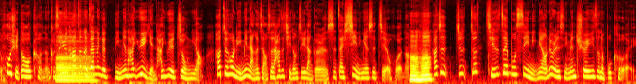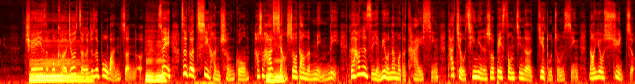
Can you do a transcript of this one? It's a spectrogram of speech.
或许都有可能，可是因为他真的在那个里面，他越演他越重要。他最后里面两个角色，他是其中之一，两个人是在戏里面是结婚啊。嗯哼，他就就就其实这部戏里面哦，六人行里面缺一真的不可哎、缺一是不可，就是整个就是不完整了。所以这个戏很成功。他说他享受到了名利，可是他日子也没有那么的开心。他九七年的时候被送进了戒毒中心，然后又酗酒，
